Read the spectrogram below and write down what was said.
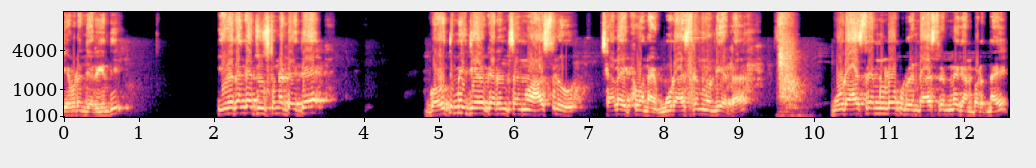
ఇవ్వడం జరిగింది. ఈ విధంగా చూసుకున్నట్టయితే గౌతమి జీవకరణ సంఘం ఆస్తులు చాలా ఎక్కువ ఉన్నాయి. మూడు ఆశ్రమాలు ఉన్నాయట. మూడు ఆశ్రమంలో ఇప్పుడు రెండు ఆశ్రమాలే కనపడుతున్నాయి.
